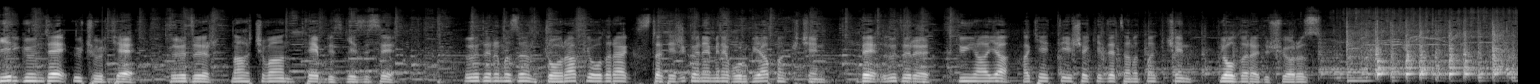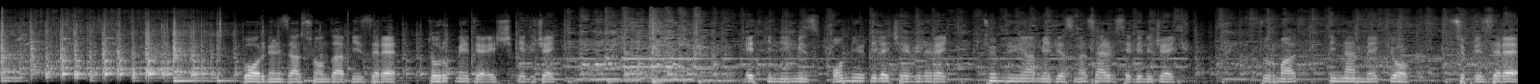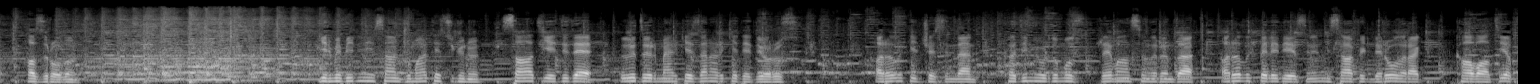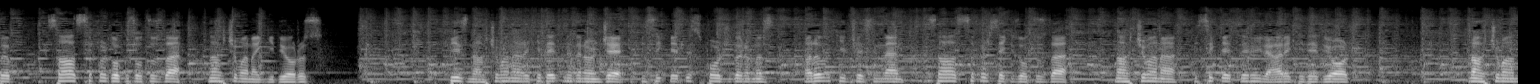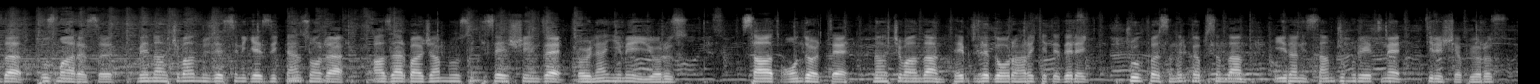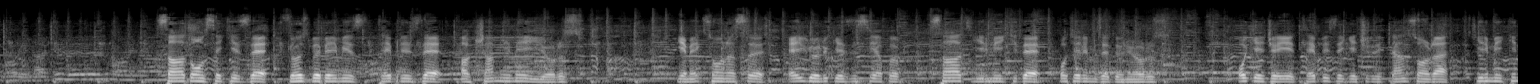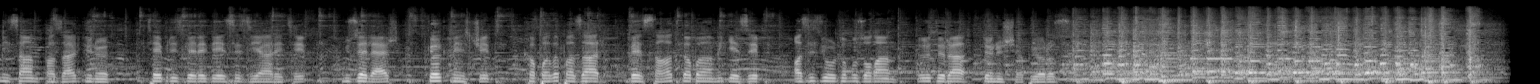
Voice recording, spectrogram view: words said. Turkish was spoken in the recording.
Bir günde üç ülke, Iğdır, Nahçıvan, Tebriz gezisi. Iğdır'ımızın coğrafya olarak stratejik önemine vurgu yapmak için ve Iğdır'ı dünyaya hak ettiği şekilde tanıtmak için yollara düşüyoruz. Bu organizasyonda bizlere Doruk Medya eşlik edecek. Etkinliğimiz 11 dile çevrilerek tüm dünya medyasına servis edilecek. Durmak, dinlenmek yok. Sürprizlere hazır olun. 21 Nisan Cumartesi günü saat 7'de Iğdır merkezden hareket ediyoruz. Aralık ilçesinden kadim yurdumuz Revan sınırında Aralık Belediyesi'nin misafirleri olarak kahvaltı yapıp saat 09.30'da Nahçıvan'a gidiyoruz. Biz Nahçıvan'a hareket etmeden önce bisikletli sporcularımız Aralık ilçesinden saat 08.30'da Nahçıvan'a bisikletleriyle hareket ediyor. Nahçıvan'da Tuz Mağarası ve Nahçıvan Müzesi'ni gezdikten sonra Azerbaycan musikisi eşliğinde öğlen yemeği yiyoruz. Saat 14'te Nahçıvan'dan Tebriz'e doğru hareket ederek Çulfa sınır kapısından İran İslam Cumhuriyeti'ne giriş yapıyoruz. Saat 18'de göz bebeğimiz Tebriz'de akşam yemeği yiyoruz. Yemek sonrası El Gölü gezisi yapıp saat 22'de otelimize dönüyoruz. O geceyi Tebriz'de geçirdikten sonra 22 Nisan Pazar günü Tebriz Belediyesi ziyareti, müzeler, Gök Mescit, Kapalı Pazar ve Saat Kabağı'nı gezip aziz yurdumuz olan Iğdır'a dönüş yapıyoruz.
